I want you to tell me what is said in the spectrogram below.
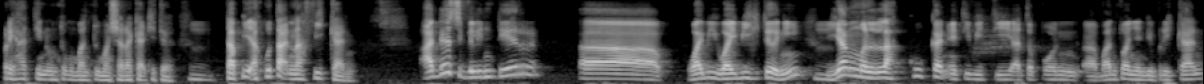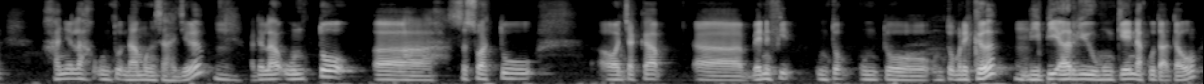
prihatin untuk membantu masyarakat kita Hmm. tapi aku tak nafikan ada segelintir uh, YB-YB kita ni Hmm. yang melakukan aktiviti ataupun uh, bantuan yang diberikan hanyalah untuk nama sahaja Hmm. adalah untuk uh, sesuatu orang cakap uh, benefit untuk untuk untuk mereka Hmm. di PRU mungkin aku tak tahu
